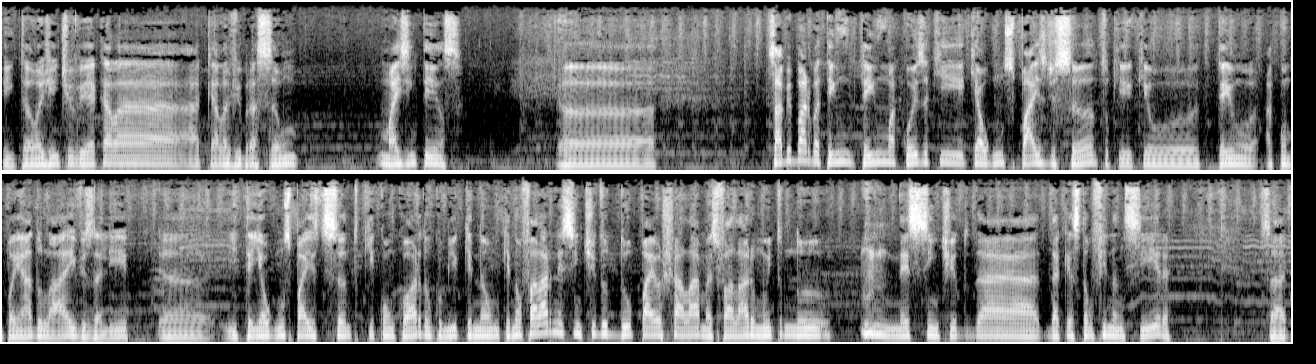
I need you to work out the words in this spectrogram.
então a gente vê aquela, aquela vibração mais intensa. Uh, Sabe, Barba, tem, tem uma coisa que, que alguns pais de santo, que, que eu tenho acompanhado lives ali, uh, e tem alguns pais de santo que concordam comigo, que não, que não falaram nesse sentido do pai Oxalá, mas falaram muito no, nesse sentido da, da questão financeira, sabe?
